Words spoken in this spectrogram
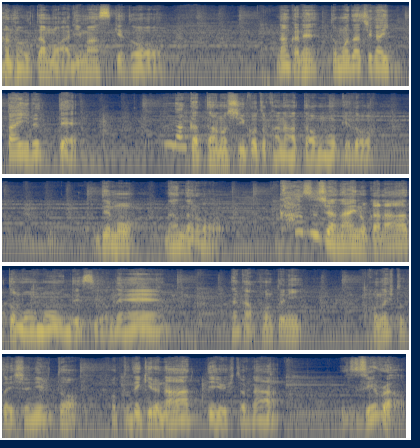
あの歌もありますけどなんかね友達がいっぱいいるってなんか楽しいことかなとは思うけどでもなんだろう数じゃないのかなとも思うんですよね。なんか本当にこの人と一緒にいるとほっとできるなっていう人が zero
